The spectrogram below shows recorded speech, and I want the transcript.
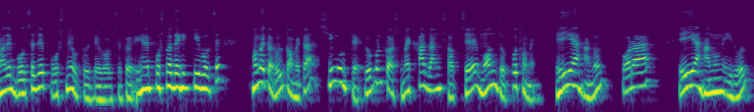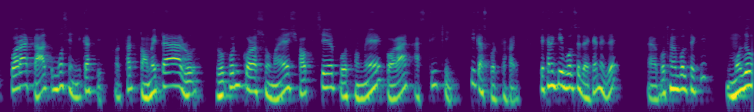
আমাদের বলছে যে প্রশ্নের উত্তর দিয়ে বলছে। তো এখানে প্রশ্ন দেখে কি বলছে? টমেটারুল টমেটা শিমুলতে রোপণ করার সময় খাজাং সবচেয়ে মনোযোগ প্রথমে। হেইয়া হানুন করা এইয়া হানুন ইরুল করা কাজ মোসেমনিকা কি? অর্থাৎ টমেটা রোপণ করার সময় সবচেয়ে প্রথমে করা কাজটি কি? কি কাজ করতে হয়? এখানে কি বলছে দেখেন এই যে প্রথমে বলছে কি, মজং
